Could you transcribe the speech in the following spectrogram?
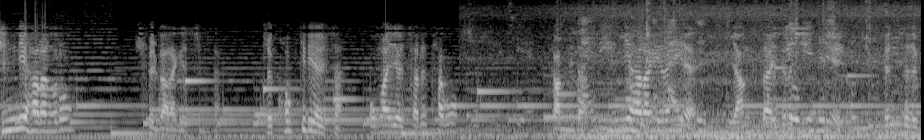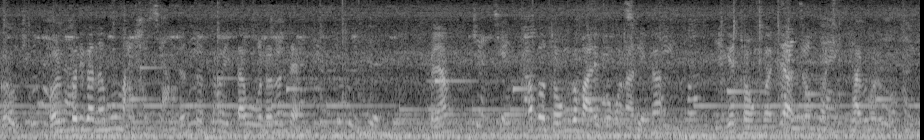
심리하랑으로 출발하겠습니다. 저 코끼리 열차, 꼬마 열차를 타고 갑니다. 십리화랑이라는 게 양 사이드는 십리, 전체적으로 볼거리가 너무 많아 이런 뜻으로 있다고 그러는데 그냥 하도 좋은 거 많이 보고 나니까 이게 좋은 건지 안 좋은 건지 잘 모르고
